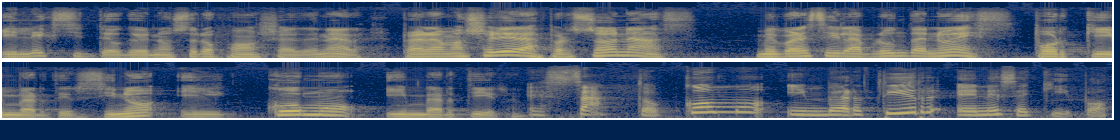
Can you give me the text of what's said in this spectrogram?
el éxito que nosotros vamos a tener. Para la mayoría de las personas, me parece que la pregunta no es por qué invertir, sino el cómo invertir. Exacto, cómo invertir en ese equipo.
